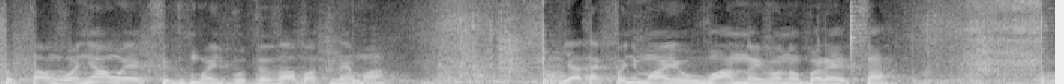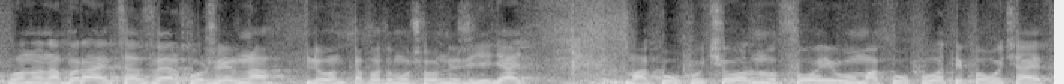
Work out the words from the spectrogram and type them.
щоб там воняло, як всі думають, буде запах, нема. Я так розумію, у ванної воно береться, воно набирається, зверху жирна пленка, тому що вони ж їдять макуху чорну, соєву макуху, от і виходить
